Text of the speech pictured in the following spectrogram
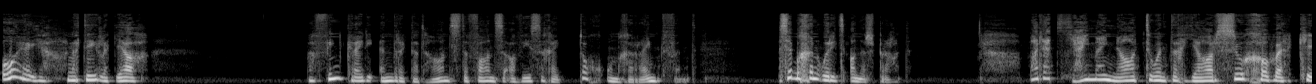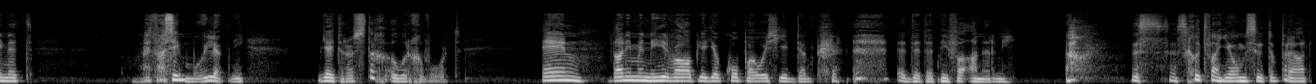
O ja, natuurlik, ja. Maar Fien kry die indruk dat Hans Stefan se afwesigheid tog ongeruimd vind. Sy begin oor iets anders praat. Maar dat jy my na 20 jaar so gou herken het. Dit was nie moeilik nie. Jy het rustig ouer geword. En dan die manier waarop jy jou kop hou as jy dink. Dit het nie verander nie. Dis is goed van jou om so te praat,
